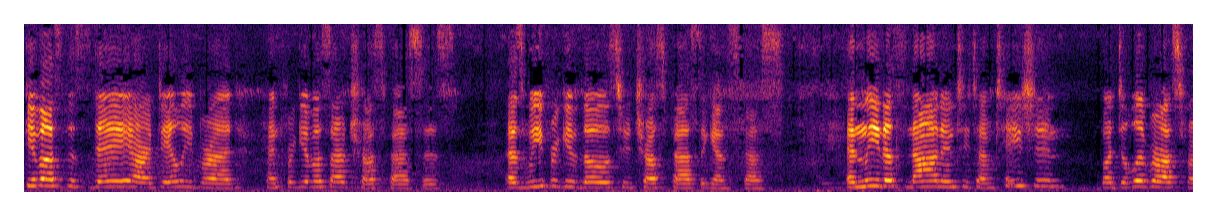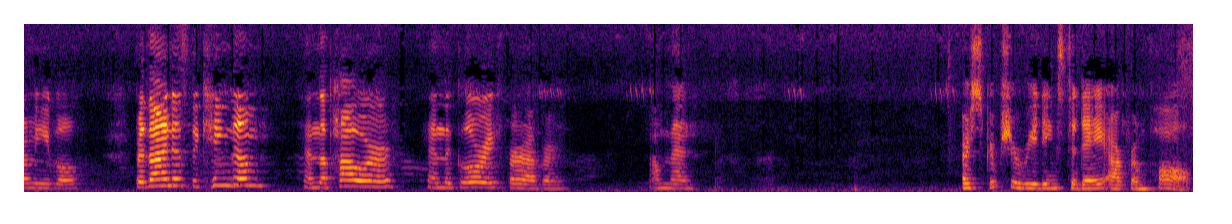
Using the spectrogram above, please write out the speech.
Give us this day our daily bread, and forgive us our trespasses, as we forgive those who trespass against us. And lead us not into temptation, but deliver us from evil. For thine is the kingdom, and the power, and the glory forever. Amen. Our scripture readings today are from Paul,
